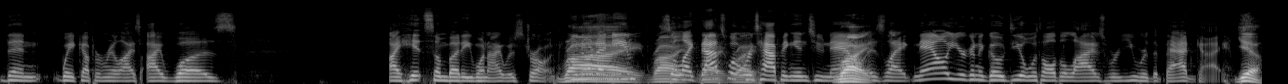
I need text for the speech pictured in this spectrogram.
than wake up and realize I was I hit somebody when I was drunk. Right, you know what I mean? right, so like that's right, what we're tapping into now Right. is like now you're going to go deal with all the lives where you were the bad guy. Yeah.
